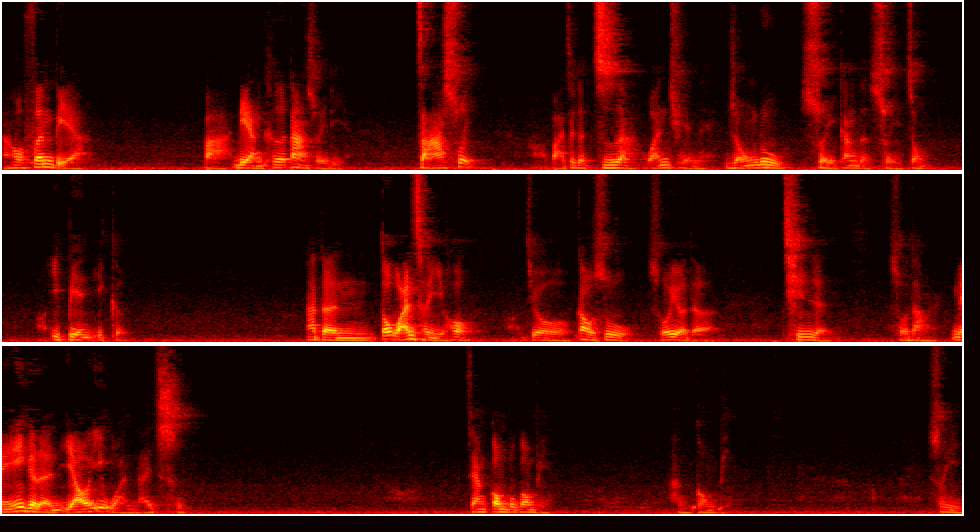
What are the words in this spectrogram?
然后分别啊，把两颗大水梨砸碎，啊，把这个汁啊完全呢融入水缸的水中，啊，一边一个。那等都完成以后，就告诉所有的亲人，说到每一个人舀一碗来吃，这样公不公平？很公平。所以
